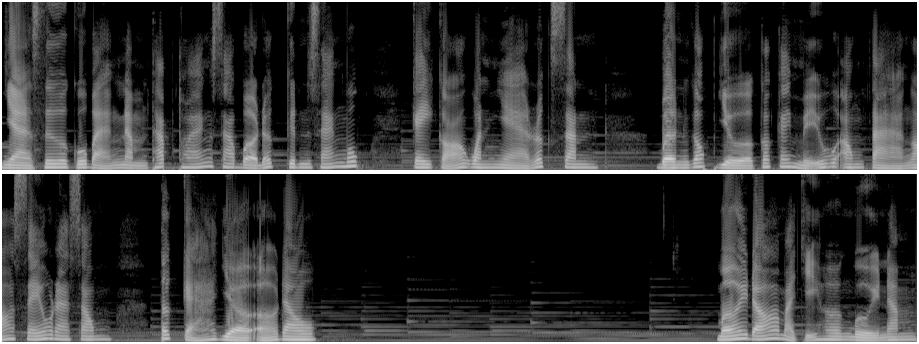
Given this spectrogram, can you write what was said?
Nhà xưa của bạn nằm thấp thoáng sau bờ đất kinh sáng mút, cây cỏ quanh nhà rất xanh. Bên gốc dừa có cái miễu ông tà ngó xéo ra sông. Tất cả giờ ở đâu? Mới đó mà chỉ hơn 10 năm,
